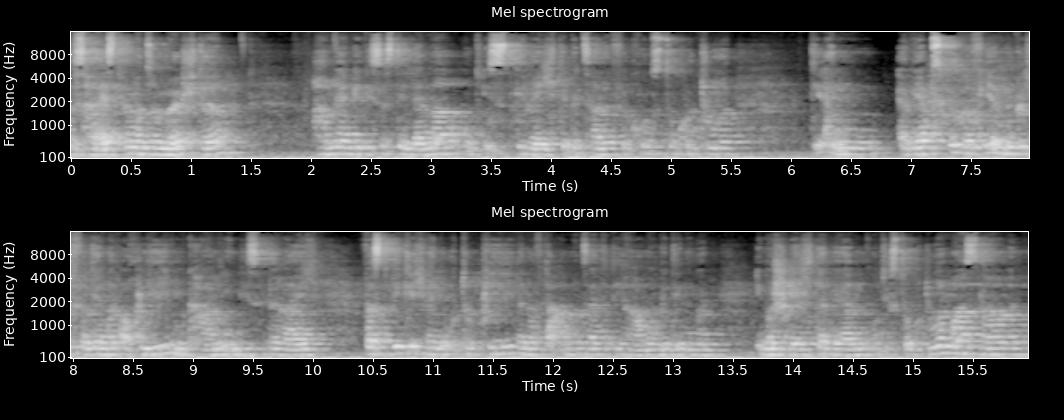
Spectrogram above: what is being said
Das heißt, wenn man so möchte, haben wir ein gewisses Dilemma und ist gerechte Bezahlung für Kunst und Kultur, die eine Erwerbsbiografie ermöglicht, von der man auch leben kann in diesem Bereich, fast wirklich eine Utopie, wenn auf der anderen Seite die Rahmenbedingungen immer schlechter werden und die Strukturmaßnahmen,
